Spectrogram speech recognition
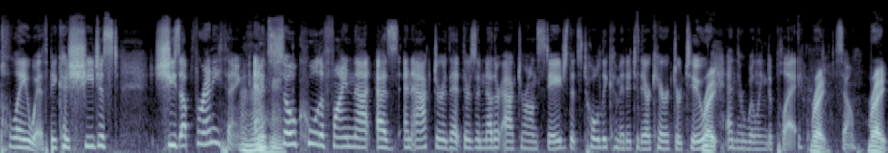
play with because she just she's up for anything Mm-hmm. and it's so cool to find that as an actor that there's another actor on stage that's totally committed to their character too Right. and they're willing to play Right. so Right.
